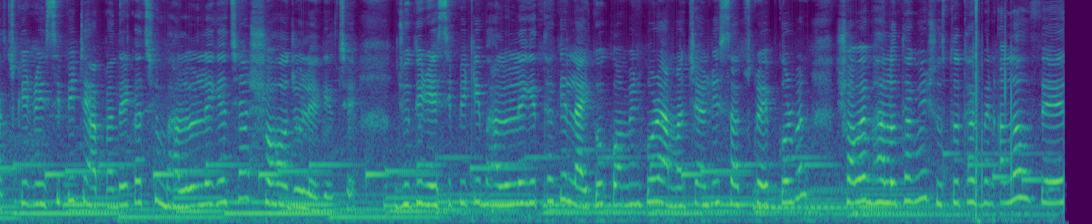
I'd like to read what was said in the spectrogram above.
আজকের রেসিপিটি আপনাদের কাছে ভালো লেগেছে আর সহজও লেগেছে। যদি রেসিপিটি ভালো লেগে থাকে, লাইক ও কমেন্ট করে আমার চ্যানেলটি সাবস্ক্রাইব করবেন। সবাই ভালো থাকবেন, সুস্থ থাকবেন। আল্লাহ হাফেজ।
